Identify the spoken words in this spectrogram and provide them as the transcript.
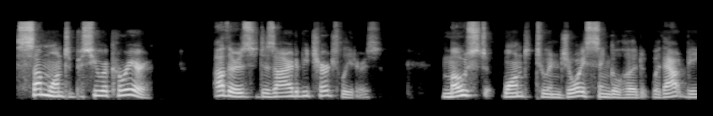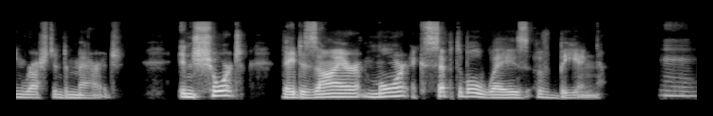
Some want to pursue a career. Others desire to be church leaders. Most want to enjoy singlehood without being rushed into marriage. In short, they desire more acceptable ways of being. Mm.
